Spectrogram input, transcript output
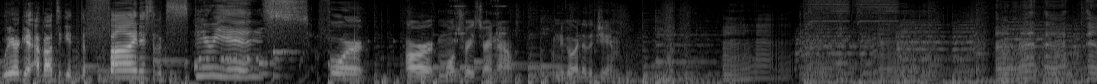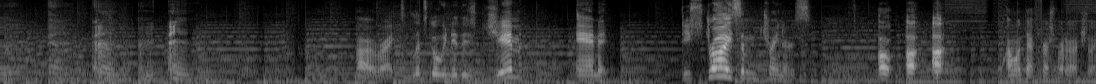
We're get, about to get the finest of experience for our Moltres right now to go into the gym. Mm-hmm. Mm-hmm. Mm-hmm. Alright, let's go into this gym and destroy some trainers. Oh, uh, uh. I want that fresh water, actually.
